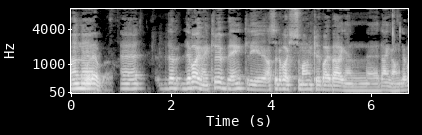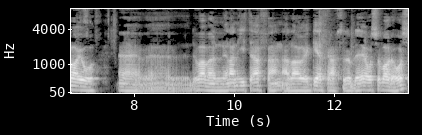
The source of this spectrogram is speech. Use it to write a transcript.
Men det, eh, det, det var jo en klubb egentlig Altså, det var ikke så mange klubber i Bergen eh, den gang. Det var jo eh, eh, Det var vel den ITF-en, eller GTF som det ble, og så var det oss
